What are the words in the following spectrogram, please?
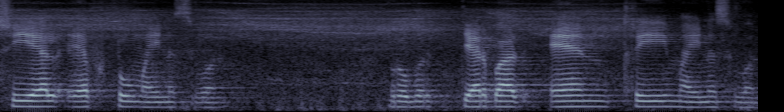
C L F two minus one બરોબર. ત્યારબાદ N three minus one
